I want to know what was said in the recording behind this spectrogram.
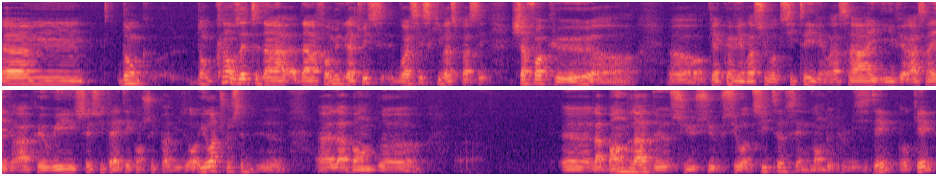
Euh, donc donc quand vous êtes dans la, dans la, formule gratuite, voici ce qui va se passer. Chaque fois que quelqu'un viendra sur votre site, il viendra ça, il verra ça, il verra que oui, ce site a été construit par Bidro. Il y aura toujours la bande la bande là de, sur, sur, votre site, c'est une bande de publicité, ok. Et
